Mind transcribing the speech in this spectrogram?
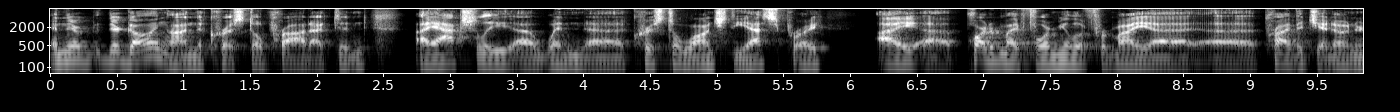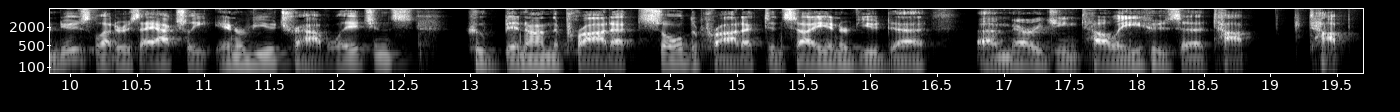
and they're they're going on the Crystal product. And I actually, uh, when uh, Crystal launched the Esprit I uh, part of my formula for my uh, uh, private jet owner newsletters, I actually interview travel agents who've been on the product, sold the product, and so I interviewed uh, uh, Mary Jean Tully, who's a top top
